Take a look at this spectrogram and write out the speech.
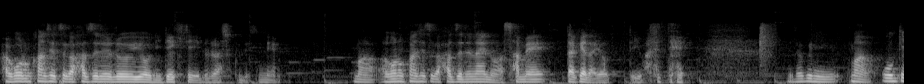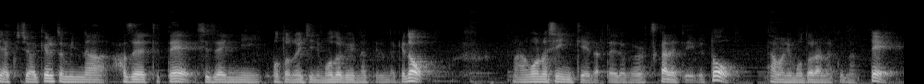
顎の関節が外れるようにできているらしくですね。まあ顎の関節が外れないのはサメだけだよって言われて特にまあ大きな口を開けるとみんな外れてて自然に元の位置に戻るようになってるんだけど、まあ、顎の神経だったりとかが疲れているとたまに戻らなくなって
